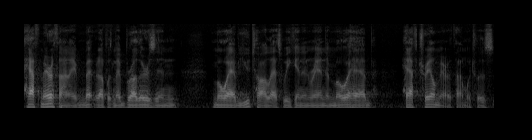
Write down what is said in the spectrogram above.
half marathon. I met up with my brothers in Moab, Utah last weekend and ran the Moab half trail marathon, which was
